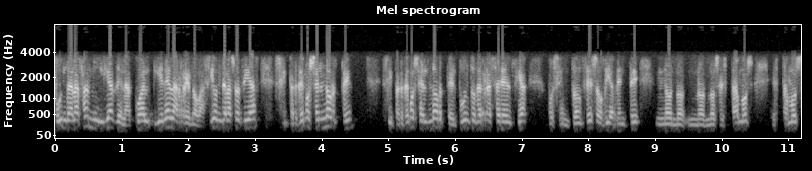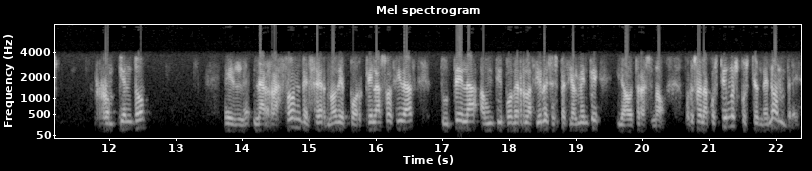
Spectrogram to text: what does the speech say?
funda la familia de la cual viene la renovación de la sociedad. Si perdemos el norte, si perdemos el norte, el punto de referencia, pues entonces obviamente no, no, no nos estamos, estamos rompiendo el, la razón de ser, ¿no? De por qué la sociedad tutela a un tipo de relaciones especialmente y a otras no. Por eso la cuestión no es cuestión de nombre,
